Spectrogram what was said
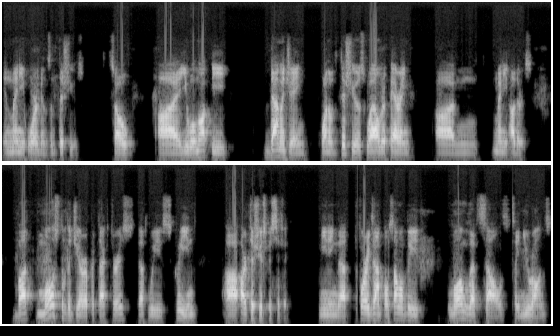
in many organs and tissues. So uh, you will not be damaging one of the tissues while repairing um, many others. But most of the geroprotectors that we screened uh, are tissue specific, meaning that, for example, some of the long-lived cells, say neurons,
